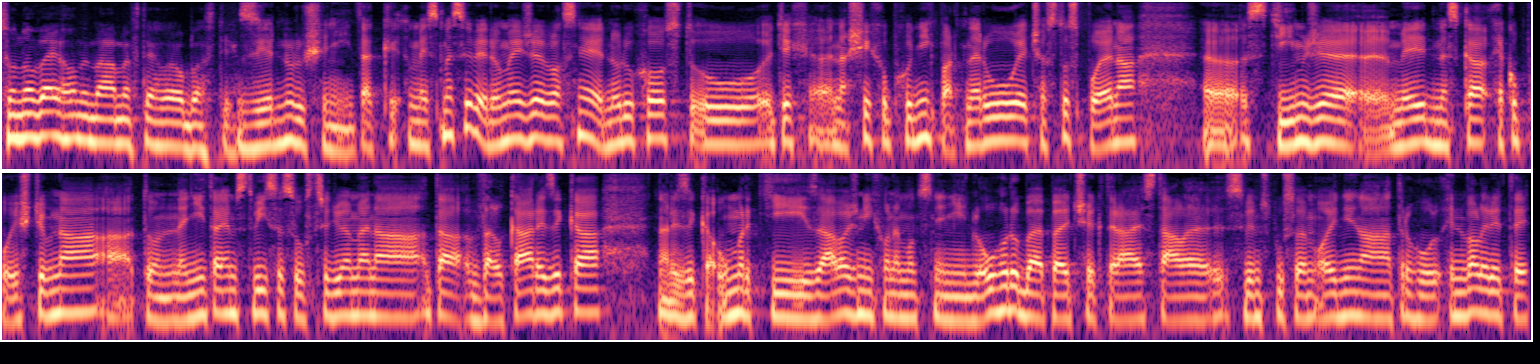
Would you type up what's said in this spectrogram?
co nového my máme v téhle oblasti? Zjednodušení. Tak my jsme si vědomi, že vlastně jednoduchost u těch našich obchodních partnerů je často spojena eh, s tím, že my dneska jako pojišťovna, a to není tajemství, se soustředujeme na ta velká rizika, na rizika úmrtí, závažných onemocnění, dlouhodobé péče, která je stále svým způsobem ojedinělá na trhu, invalidity.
